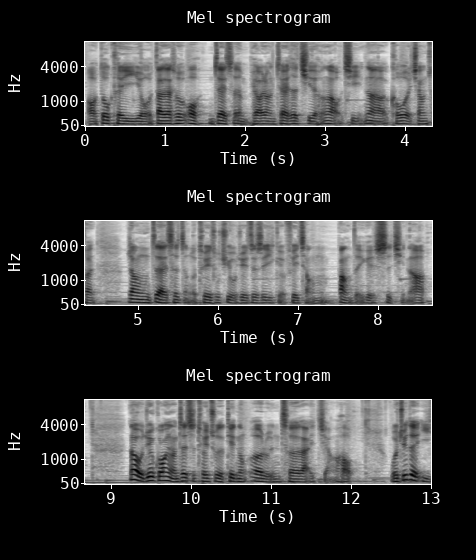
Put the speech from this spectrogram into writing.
哦，都可以有大家说哦，你这台车很漂亮，这台车骑得很好骑，那口耳相传，让这台车整个推出去，我觉得这是一个非常棒的一个事情啊。那我觉得光阳这次推出的电动二轮车来讲，哈，我觉得以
